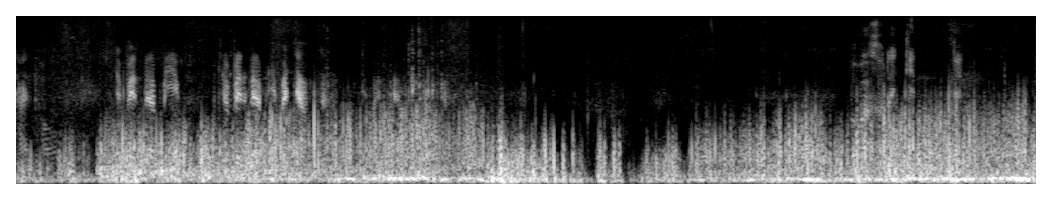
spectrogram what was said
ถ่ายท้อง จะเป็นแบบนี้จะเป็นแบบนี้ประจำนะครับนี้ประจำเพราะว่าเขาได้กินดินไป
